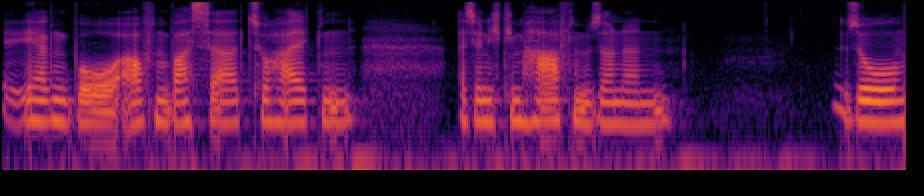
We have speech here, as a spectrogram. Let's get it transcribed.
irgendwo auf dem Wasser zu halten. Also nicht im Hafen, sondern so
